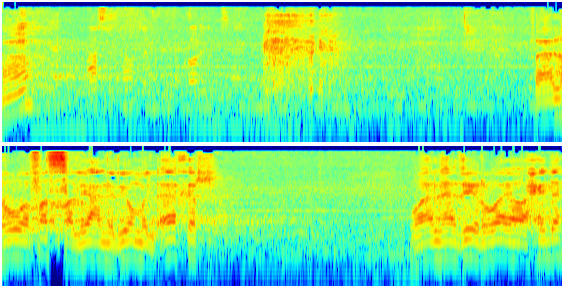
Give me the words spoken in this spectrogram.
ها فهل هو فصل يعني اليوم الآخر؟ وهل هذه رواية واحدة؟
